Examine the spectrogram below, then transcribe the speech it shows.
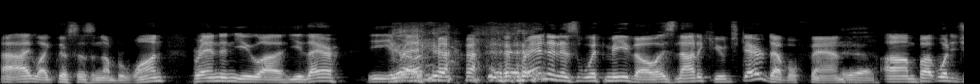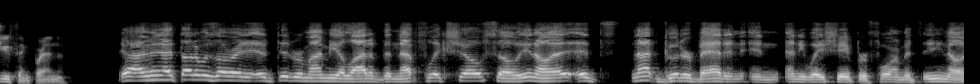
Uh, I like this as a number one. Brandon, you, uh, you there? You Yeah? I'm. Brandon is with me though, is not a huge Daredevil fan. Yeah. Um, but what did you think, Brandon? Yeah, I mean, I thought it was already, it did remind me a lot of the Netflix show. So, you know, it's not good or bad in, in any way, shape or form. It's, you know,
